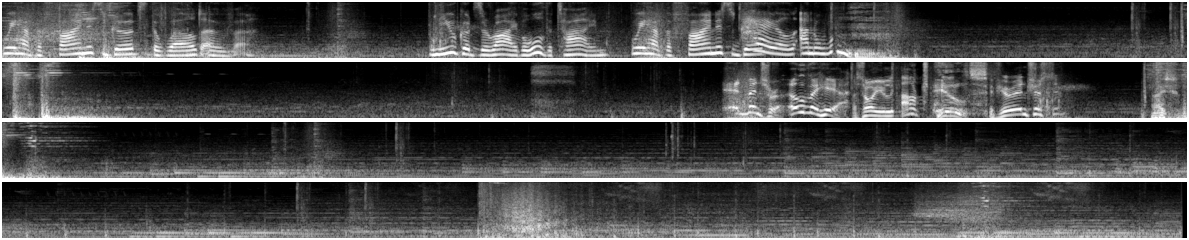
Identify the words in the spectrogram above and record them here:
We have the finest goods the world over. New goods arrive all the time. We have the finest goods. Hail and. Adventurer, over here. I saw you. Out hills. If you're interested. Nice.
